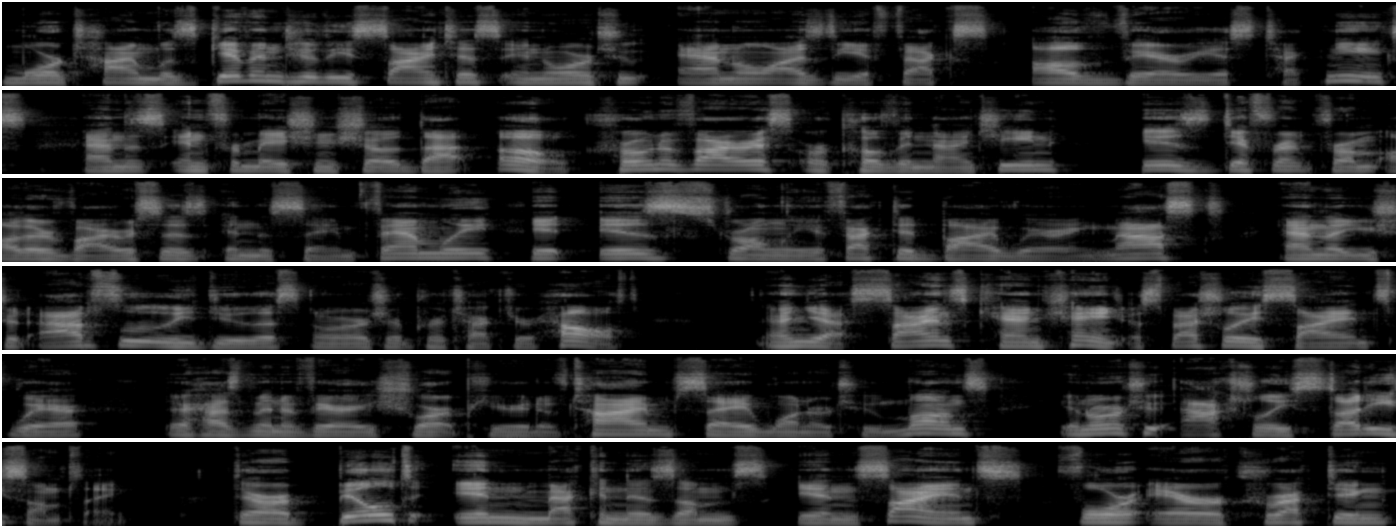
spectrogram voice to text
more time was given to these scientists in order to analyze the effects of various techniques, and this information showed that, oh, coronavirus or COVID 19 is different from other viruses in the same family. It is strongly affected by wearing masks, and that you should absolutely do this in order to protect your health. And yes, science can change, especially science where there has been a very short period of time, say one or two months, in order to actually study something. There are built in mechanisms in science for error correcting,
